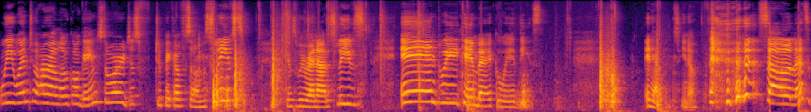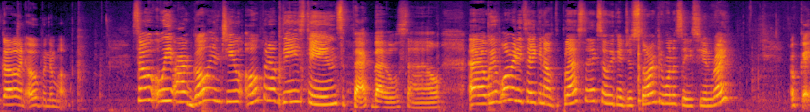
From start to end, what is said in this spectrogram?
we went to our local game store just to pick up some sleeves because we ran out of sleeves. And we came back with these. It happens, you know. so let's go and open them up. So we are going to open up these tins pack battle style. Uh, we've already taken off the plastic, so we can just start. You want to say soon, right? Okay,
